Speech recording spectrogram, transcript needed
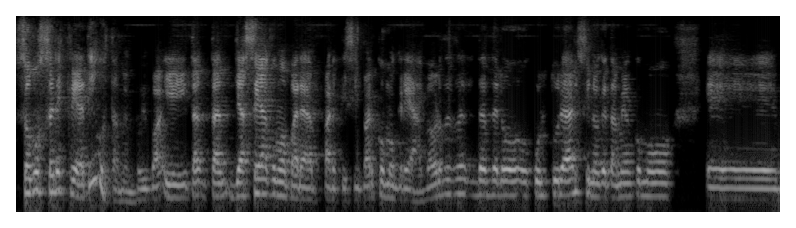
somos seres creativos también, pues, y ya sea como para participar como creador desde, lo cultural, sino que también como eh,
